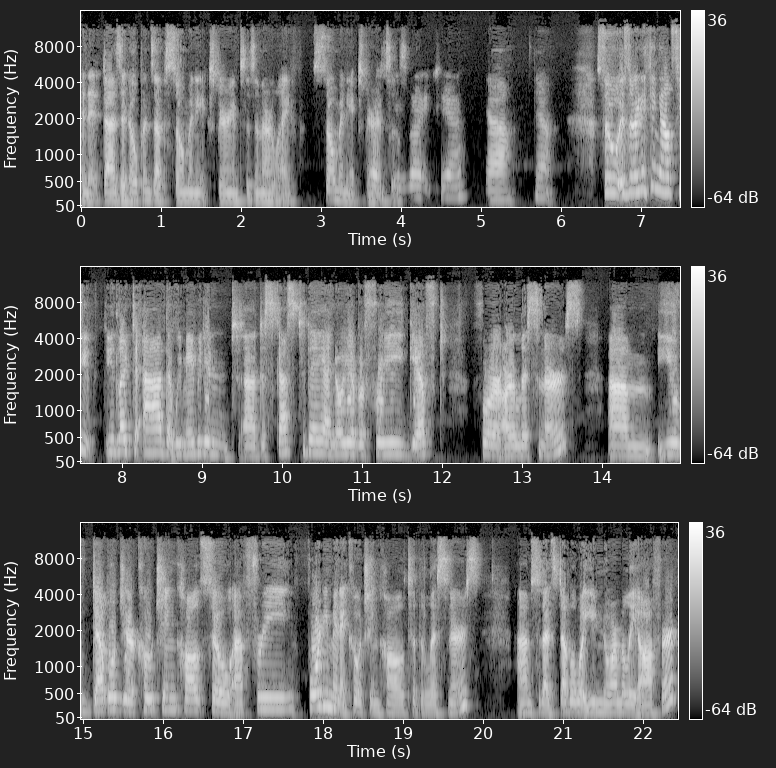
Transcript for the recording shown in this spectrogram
and it does, it opens up so many experiences in our life so many experiences. right. Yeah. Yeah. Yeah. So, is there anything else you'd, you'd like to add that we maybe didn't uh, discuss today? I know you have a free gift for our listeners. Um, you've doubled your coaching call, so a free 40 minute coaching call to the listeners. Um, so, that's double what you normally offer.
